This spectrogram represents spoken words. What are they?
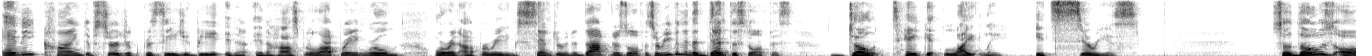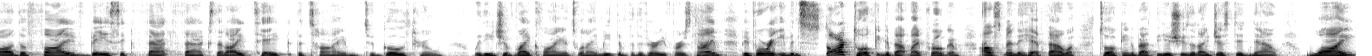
any kind of surgical procedure, be it in a, in a hospital operating room or an operating center in a doctor's office or even in a dentist office, don't take it lightly. It's serious. So, those are the five basic fat facts that I take the time to go through with each of my clients when I meet them for the very first time. Before I even start talking about my program, I'll spend a half hour talking about the issues that I just did now. Why?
